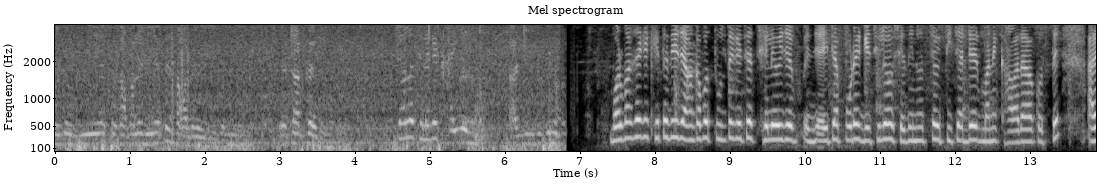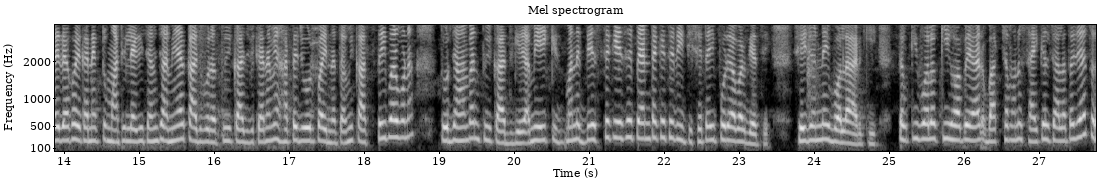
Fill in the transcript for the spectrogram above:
ওই তো নিয়ে এসে সকালে নিয়ে এসে সকাল থেকে বিক্রি করছে। এটা টাটকাই দেবো। চলো ছেলেকে খাইয়ে নিই আর দিন দুদিন বরমাসাইকে খেতে দিয়ে জামা কাপড় তুলতে গেছে আর ছেলে ওই যে এইটা পরে গেছিল সেদিন হচ্ছে ওই টিচারদের মানে খাওয়া দাওয়া করতে। আরে দেখো এখানে একটু মাটি লেগেছে আমি আমি আর কাজবো না তুই কাজবি কেন? আমি হাতে জোর পাই না তো আমি কাচতেই পারব না। তোর জামা প্যান্ট তুই কাজ গিয়ে আমি এই মানে দেশ থেকে এসে প্যান্টটা কেচে দিয়েছি সেটাই পরে আবার গেছে। সেই জন্যই বলা আর কি। তো কি বলো কি হবে? আর বাচ্চা মানুষ সাইকেল চালাতে যায় তো?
